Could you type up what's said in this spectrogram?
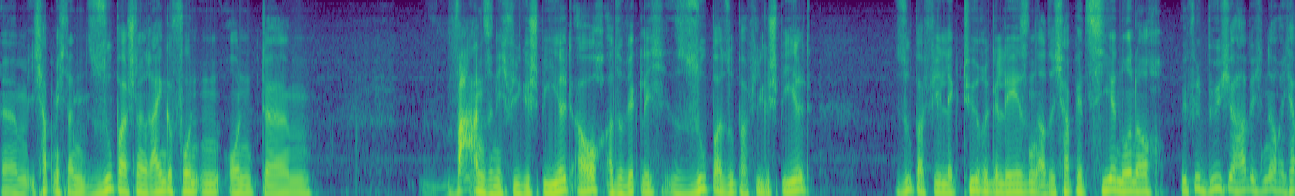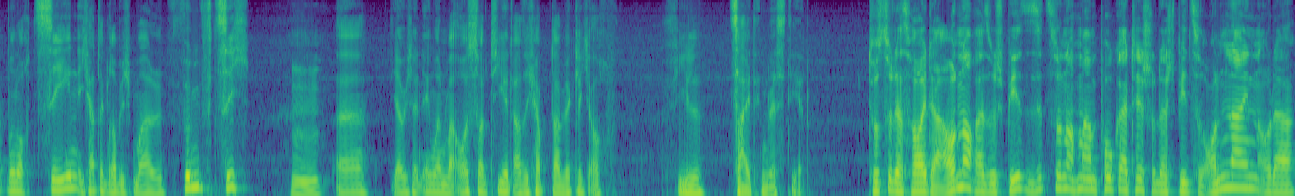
ähm, ich habe mich dann super schnell reingefunden und ähm, wahnsinnig viel gespielt auch. Also wirklich super, super viel gespielt. Super viel Lektüre gelesen. Also ich habe jetzt hier nur noch, wie viele Bücher habe ich noch? Ich habe nur noch zehn. Ich hatte, glaube ich, mal 50. Mhm. Äh, die habe ich dann irgendwann mal aussortiert. Also ich habe da wirklich auch viel Zeit investiert. Tust du das heute auch noch? Also spielst, sitzt du noch mal am Pokertisch oder spielst du online oder?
